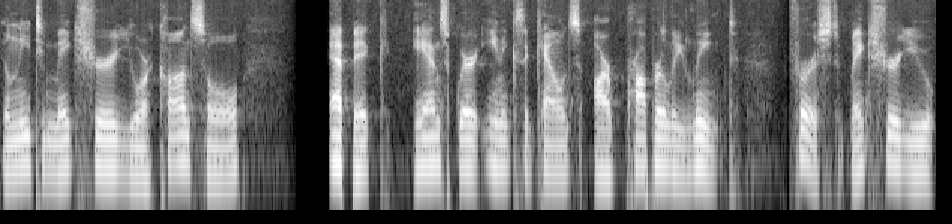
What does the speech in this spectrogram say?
you'll need to make sure your console, Epic, and Square Enix accounts are properly linked. First, make sure you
